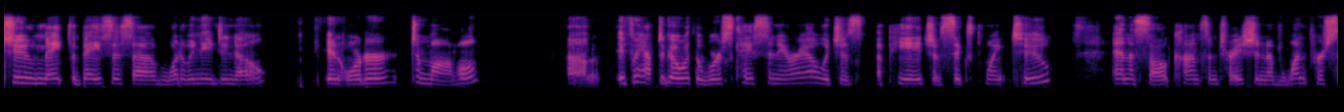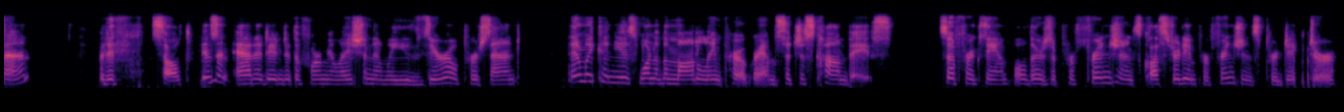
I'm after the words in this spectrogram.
to make the basis of what do we need to know in order to model? Um, if we have to go with the worst case scenario, which is a pH of 6.2 and a salt concentration of 1%, but if salt isn't added into the formulation, then we use 0%, then we can use one of the modeling programs such as ComBase. So for example, there's a perfringens, Clostridium perfringens predictor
